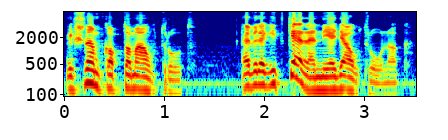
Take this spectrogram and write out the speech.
És nem kaptam outrót. Elvileg itt kell lenni egy outrónak.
